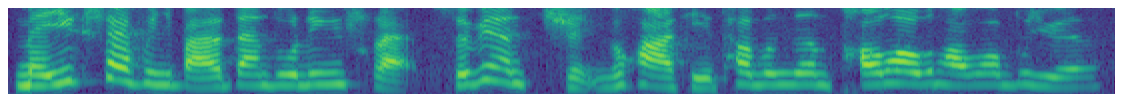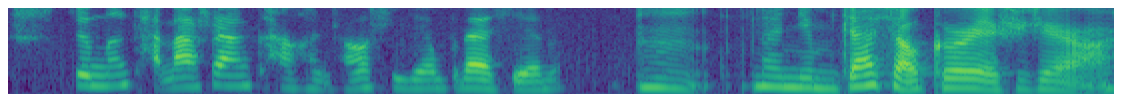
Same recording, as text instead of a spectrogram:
每一个 chef 你把它单独拎出来，随便指一个话题，他都能滔滔不滔滔不绝，就能侃大山侃很长时间不带歇的。嗯，那你们家小哥也是这样？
